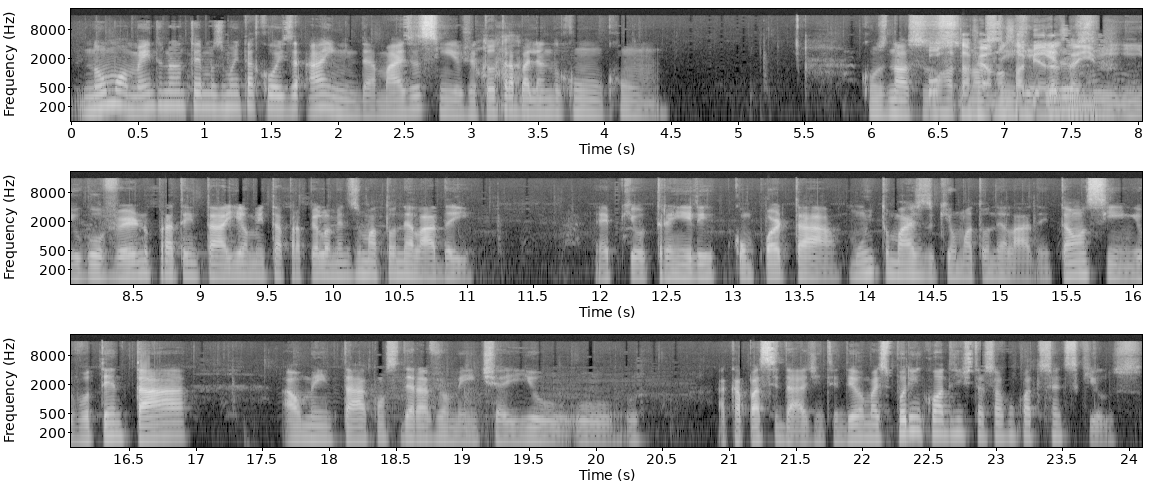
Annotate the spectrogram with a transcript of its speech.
No momento não temos muita coisa ainda, mas assim, eu já estou trabalhando com, com, com os nossos, Porra, eu nossos não sabia dessa engenheiros e, e o governo para tentar aí aumentar para pelo menos uma tonelada aí. Né? Porque o trem ele comporta muito mais do que uma tonelada. Então, assim, eu vou tentar aumentar consideravelmente aí o, o- o- a capacidade, entendeu? Mas por enquanto a gente está só com 400 quilos.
